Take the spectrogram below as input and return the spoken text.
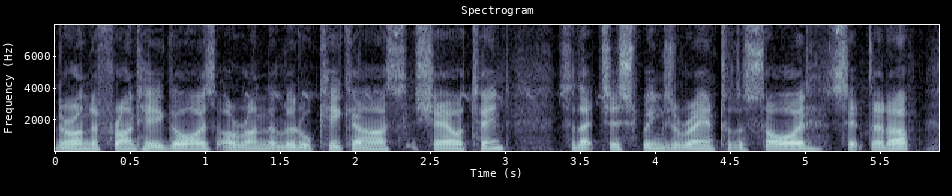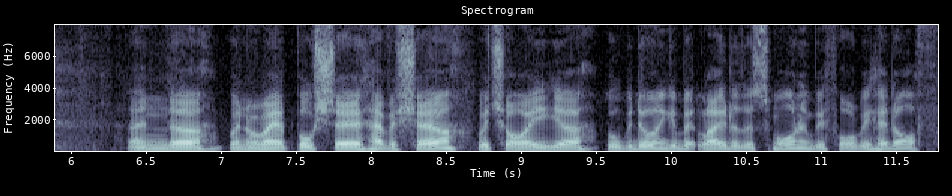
Now on the front here guys, I run the little kick-ass shower tent. So that just swings around to the side, set that up and uh, when I'm out bush there have a shower which I uh, will be doing a bit later this morning before we head off.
